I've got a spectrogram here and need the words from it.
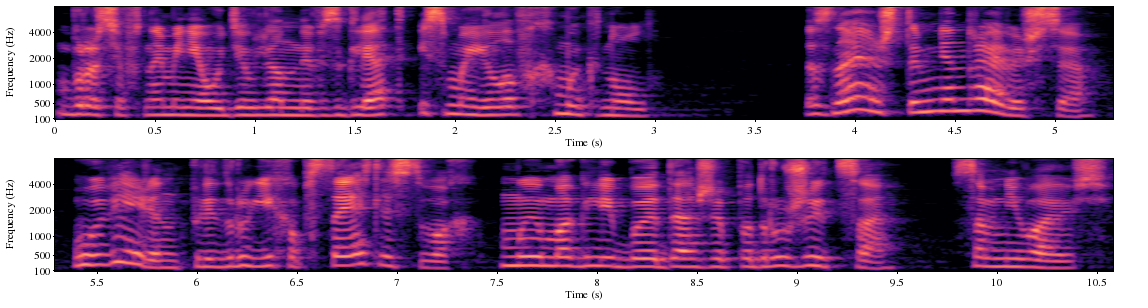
Бросив на меня удивленный взгляд, Исмаилов хмыкнул. «Знаешь, ты мне нравишься. Уверен, при других обстоятельствах мы могли бы даже подружиться. Сомневаюсь».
